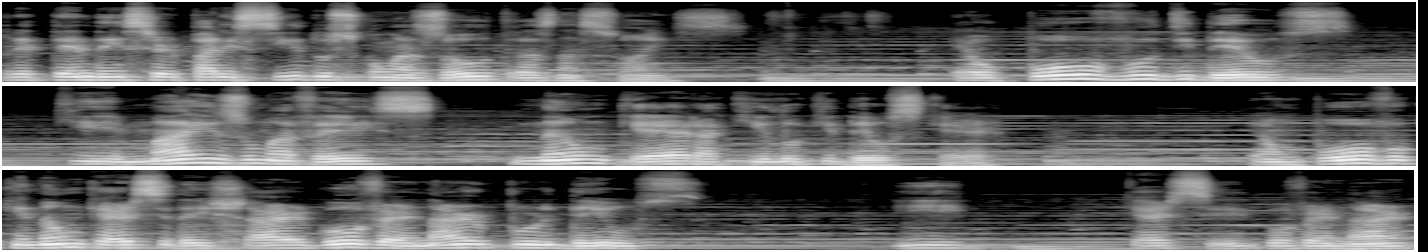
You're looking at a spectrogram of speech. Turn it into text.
pretendem ser parecidos com as outras nações. É o povo de Deus que, mais uma vez, não quer aquilo que Deus quer. É um povo que não quer se deixar governar por Deus e quer se governar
